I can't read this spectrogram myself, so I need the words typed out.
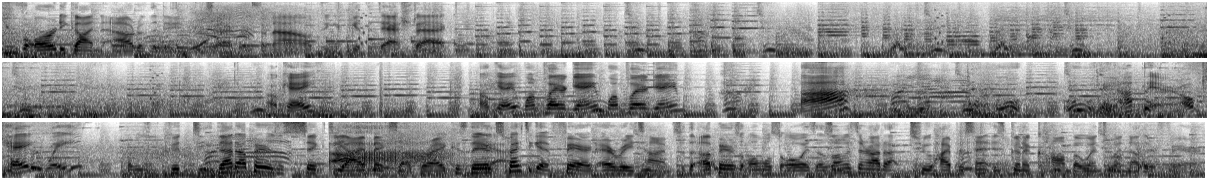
you've already gotten out of the danger. exactly. So now you can get the dash stack. Okay. Okay, one player game, one player game. Ah. Ooh, ooh, the up air. Okay, wait. That was good. D that up air is a sick DI mix-up, right? Because they Yeah. expect to get faired every time. So the up air is almost always, as long as they're not at too high percent, is going to combo into another fair.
